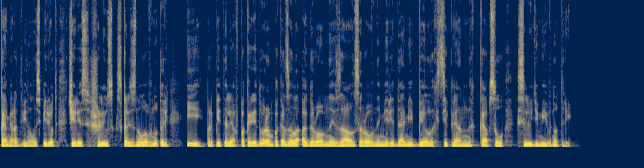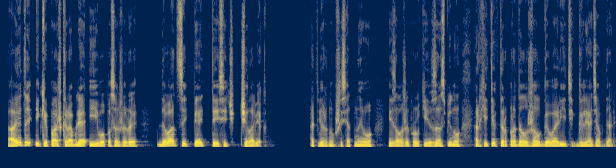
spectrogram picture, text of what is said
Камера двинулась вперед, через шлюз скользнула внутрь и, пропетляв по коридорам, показала огромный зал с ровными рядами белых стеклянных капсул с людьми внутри. А это экипаж корабля и его пассажиры – Двадцать пять тысяч человек. Отвернувшись от Нео и заложив руки за спину, архитектор продолжал говорить, глядя вдаль.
